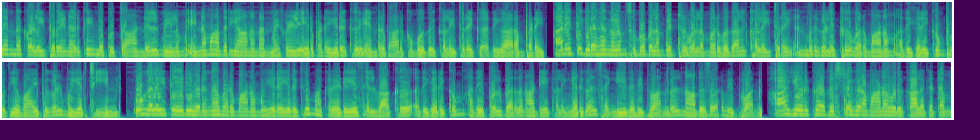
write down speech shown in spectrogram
சேர்ந்த கலைத்துறையினருக்கு இந்த புத்தாண்டில் மேலும் என்ன மாதிரியான நன்மைகள் ஏற்பட இருக்கு என்று பார்க்கும்போது கலைத்துறைக்கு அதிகாரம் படை. அனைத்து கிரகங்களும் சுபபலம் பெற்று வலம் வருவதால் கலைத்துறை அன்பர்களுக்கு வருமானம் அதிகரிக்கும் புதிய வாய்ப்புகள் முயற்சியின்றி உங்களை தேடி வருங்க வருமானம் உயர இருக்கு மக்களிடையே செல்வாக்கு அதிகரிக்கும். அதே போல் பரதநாட்டிய கலைஞர்கள் சங்கீத வித்வான்கள் நாதஸ்வர வித்வான்கள் ஆகியோருக்கு அதிர்ஷ்டகரமான ஒரு காலகட்டம்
